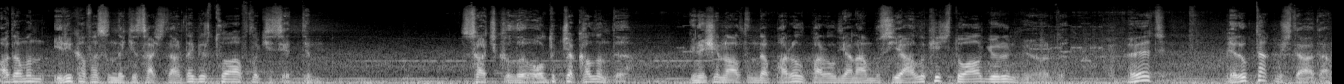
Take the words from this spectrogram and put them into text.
adamın iri kafasındaki saçlarda bir tuhaflık hissettim. Saç kılı oldukça kalındı. Güneşin altında parıl parıl yanan bu siyahlık hiç doğal görünmüyordu. Evet, peruk takmıştı adam.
